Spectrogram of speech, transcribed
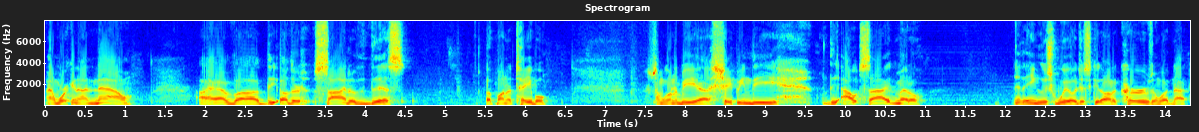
I'm working on now. I have uh, the other side of this up on a table. So I'm going to be uh, shaping the the outside metal in the English wheel, just get all the curves and whatnot.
